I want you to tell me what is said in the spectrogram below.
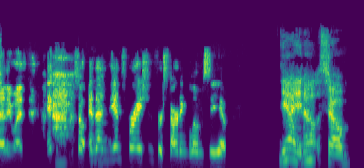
anyways, and, so and then the inspiration for starting Bloom CU. Yeah, you know, so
